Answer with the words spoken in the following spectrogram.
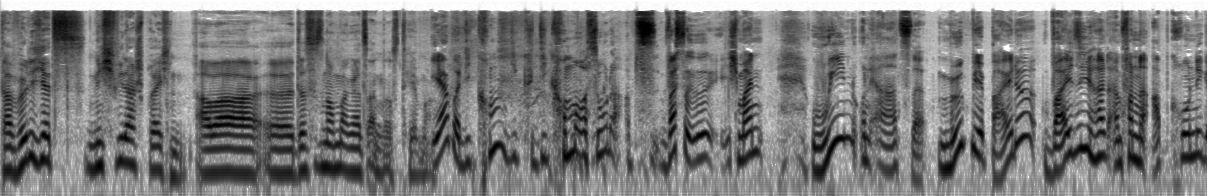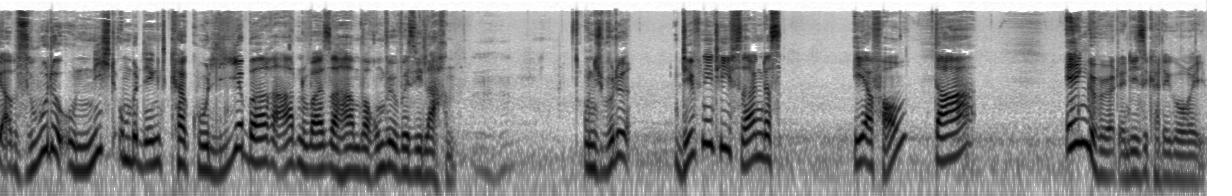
Da würde ich jetzt nicht widersprechen, aber äh, das ist nochmal ein ganz anderes Thema. Ja, aber die kommen, die, die kommen aus so einer. Abs weißt du, ich meine, Ween und Ärzte mögen wir beide, weil sie halt einfach eine abgründige, absurde und nicht unbedingt kalkulierbare Art und Weise haben, warum wir über sie lachen. Und ich würde definitiv sagen, dass ERV da hingehört in diese Kategorie.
